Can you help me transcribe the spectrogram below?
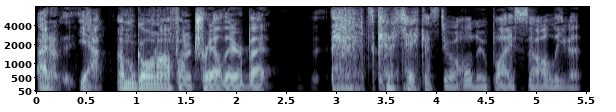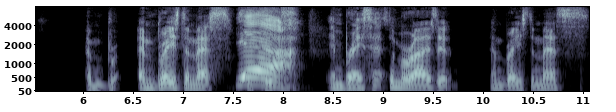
i don't yeah i'm going off on a trail there but it's going to take us to a whole new place so i'll leave it embrace the mess yeah embrace it. Summarize it. Embrace the mess.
